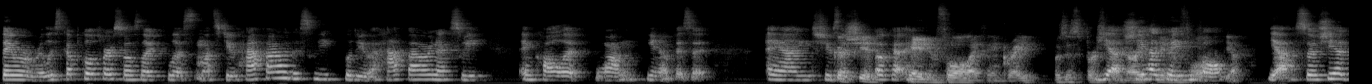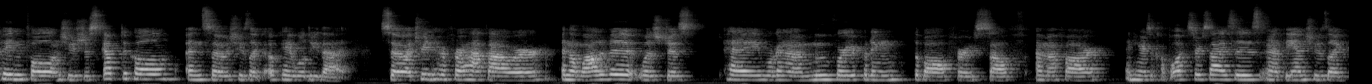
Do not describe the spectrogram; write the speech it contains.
they were really skeptical at first so i was like listen let's do half hour this week we'll do a half hour next week and call it one you know visit and she was Because like she had okay paid in full, I think, right? Was this person? Yeah, she had paid in full. Yeah. Yeah, so she had paid in full and she was just skeptical. And so she was like, okay, we'll do that. So I treated her for a half hour. And a lot of it was just, hey, we're going to move where you're putting the ball for self MFR. And here's a couple exercises. And at the end, she was like,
